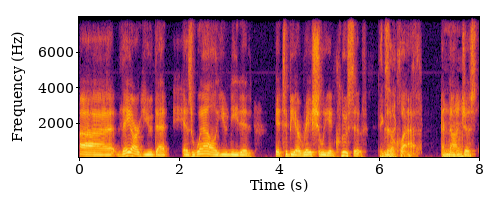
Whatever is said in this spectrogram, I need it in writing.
uh, they argued that as well you needed it to be a racially inclusive exactly. middle class and mm-hmm. not just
